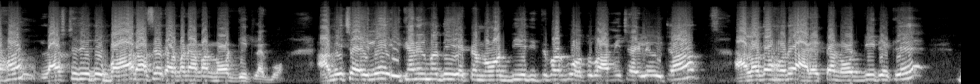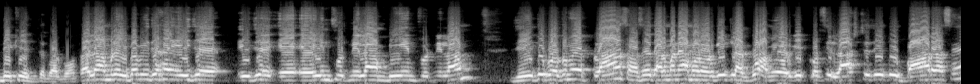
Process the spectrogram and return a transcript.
এখন লাস্টে যেহেতু বার আছে, তার মানে আমার নট গেট লাগবো। আমি চাইলে এখানের মধ্যে একটা নট দিয়ে দিতে পারব, অথবা আমি চাইলে ওইটা আলাদা হলে আর একটা নট গেট একে দেখে দিতে পারব। তাহলে আমরা এইভাবেই দেখাই, এই যে এই যে এ ইনপুট নিলাম বি ইনপুট নিলাম। যেহেতু প্রথমে প্লাস আছে, তার মানে আমার অর্গেট লাগবো। আমি অর্গেট করছি লাস্টে যেহেতু বার আছে,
